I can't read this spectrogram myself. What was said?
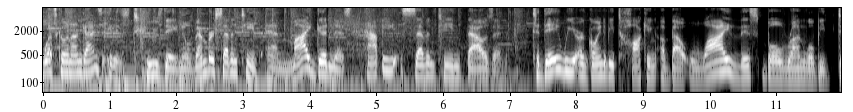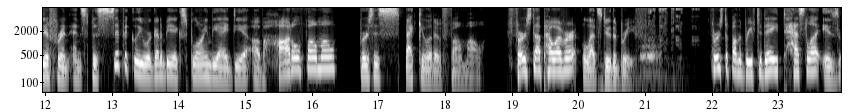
What's going on, guys? It is Tuesday, November 17th, and my goodness, happy 17,000. Today, we are going to be talking about why this bull run will be different. And specifically, we're going to be exploring the idea of hodl FOMO versus speculative FOMO. First up, however, let's do the brief. First up on the brief today, Tesla is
